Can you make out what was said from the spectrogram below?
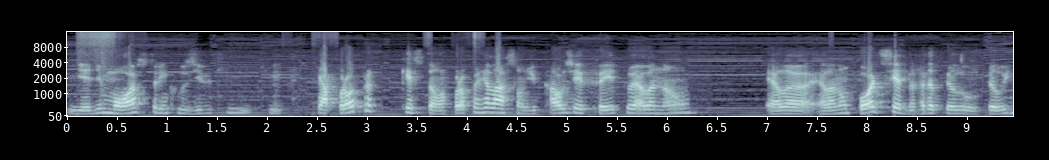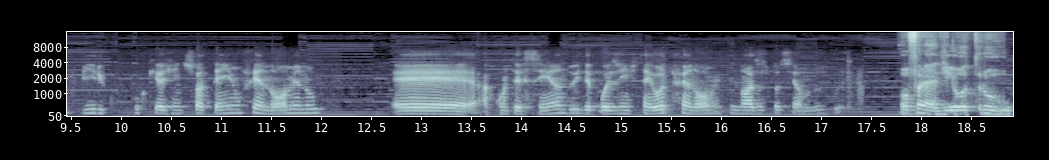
e ele mostra, inclusive, que, que, que a própria questão, a própria relação de causa e efeito, ela não ela, ela não pode ser dada pelo, pelo empírico, porque a gente só tem um fenômeno é, acontecendo e depois a gente tem outro fenômeno que nós associamos os dois. Ô Fred, e outro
